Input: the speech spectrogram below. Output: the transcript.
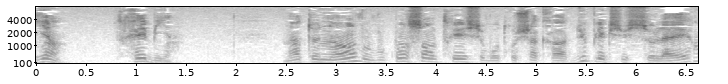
Bien, très bien. Maintenant, vous vous concentrez sur votre chakra du plexus solaire,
